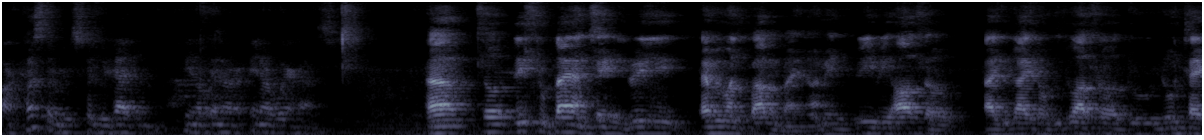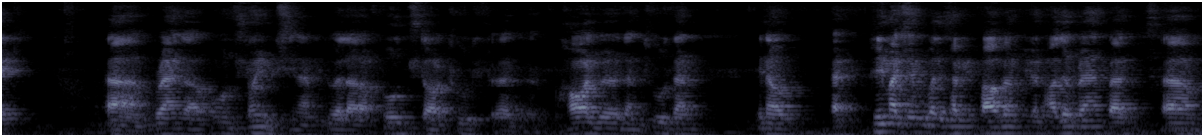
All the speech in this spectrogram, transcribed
our customers because we've had them, you know, in our in our warehouse. Um, so this supply chain is really everyone's problem right now. I mean, we, we also, as you guys know, we do also do new tech, uh, brand our own sewing machine and we do a lot of gold star tools, uh, hardware and tools and, you know, uh, pretty much everybody's having problems, even other brands, but, um,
